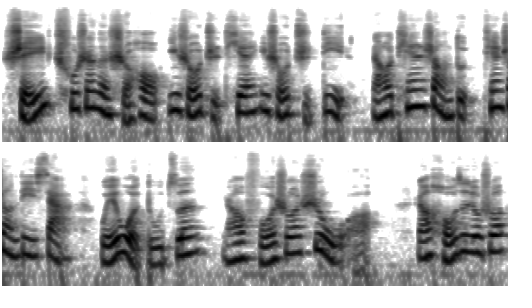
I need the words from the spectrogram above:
谁出生的时候一手指天，一手指地，然后天上对天上地下唯我独尊，然后佛说是我，然后猴子就说，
